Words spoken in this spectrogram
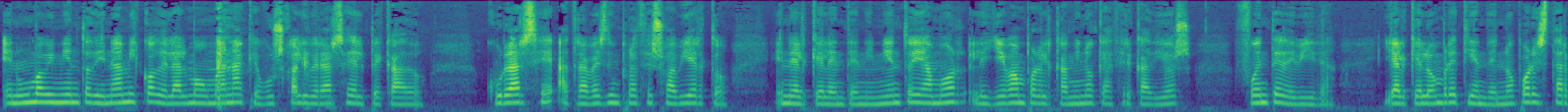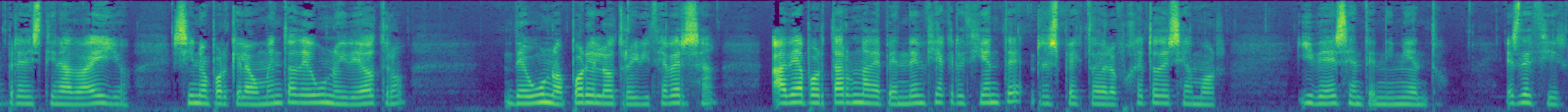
en un movimiento dinámico del alma humana que busca liberarse del pecado, curarse a través de un proceso abierto en el que el entendimiento y amor le llevan por el camino que acerca a Dios, fuente de vida, y al que el hombre tiende no por estar predestinado a ello, sino porque el aumento de uno y de otro, de uno por el otro y viceversa, ha de aportar una dependencia creciente respecto del objeto de ese amor y de ese entendimiento, es decir,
